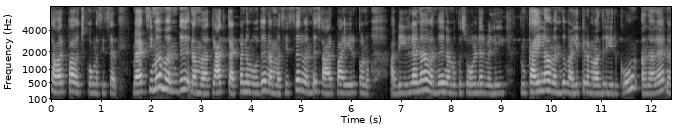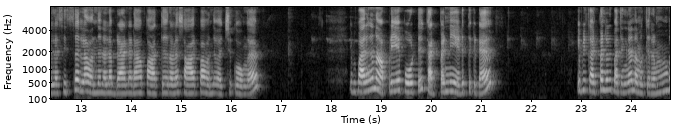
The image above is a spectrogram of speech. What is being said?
ஷார்ப்பாக வச்சுக்கோங்க சிஸ்ஸர். மேக்ஸிமம் வந்து நம்ம கிளாத் கட் பண்ணும்போது நம்ம சிஸ்ஸர் வந்து ஷார்ப்பாக இருக்கணும். அப்படி இல்லைன்னா வந்து நமக்கு ஷோல்டர் வலி, கைலாம் வந்து வலிக்கிற மாதிரி இருக்கும். அதனால் நல்லா சிஸ்ஸர்லாம் வந்து நல்லா பிராண்டடாக பார்த்து நல்லா ஷார்ப்பாக வந்து வச்சுக்கோங்க. இப்போ பாருங்கள் நான் அப்படியே போட்டு கட் பண்ணி எடுத்துக்கிட்டேன். இப்படி கட் பண்ணுறது பார்த்தீங்கன்னா, நமக்கு ரொம்ப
